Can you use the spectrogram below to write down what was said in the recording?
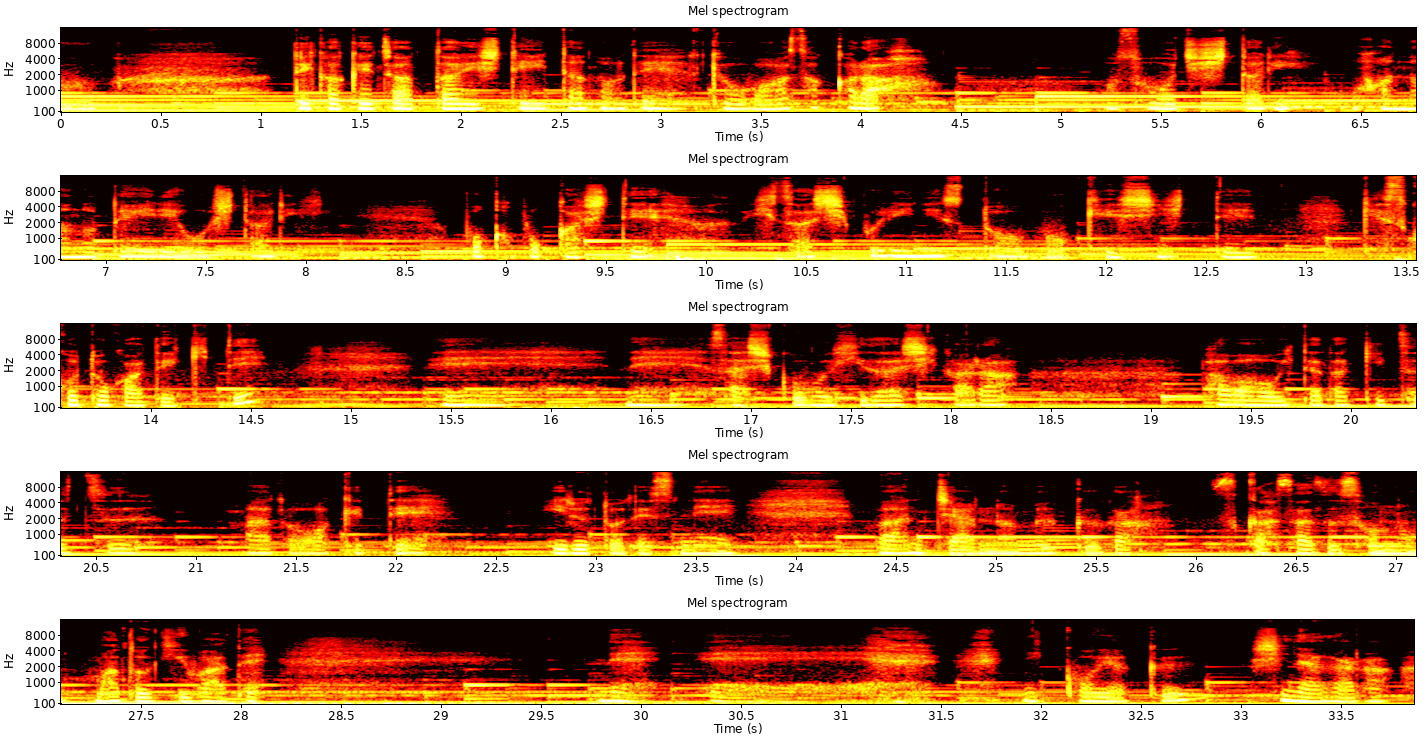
出かけちゃったりしていたので今日は朝からお掃除したりお花の手入れをしたりポカポカして久しぶりにストーブを消して消すことができて、えー、ね、差し込む日差しからパワーをいただきつつ窓を開けているとですねワンちゃんのムクがすかさずその窓際でねえー、日光浴しながら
